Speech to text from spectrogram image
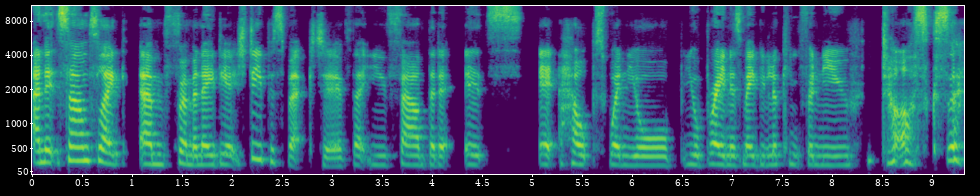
And it sounds like, um, from an ADHD perspective, that you found that it, it's it helps when your your brain is maybe looking for new tasks that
